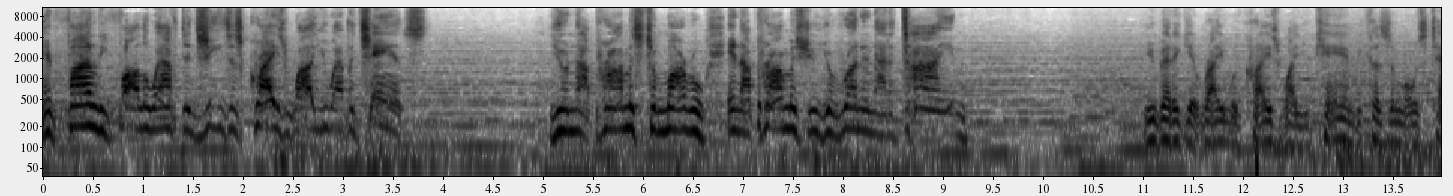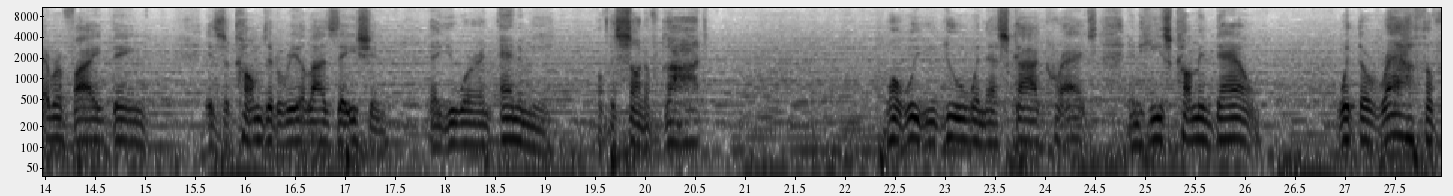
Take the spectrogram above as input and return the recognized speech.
and finally follow after Jesus Christ while you have a chance? You're not promised tomorrow, and I promise you, you're running out of time. You better get right with Christ while you can because the most terrifying thing is to come to the realization that you were an enemy of the Son of God. What will you do when that sky cracks and he's coming down with the wrath of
